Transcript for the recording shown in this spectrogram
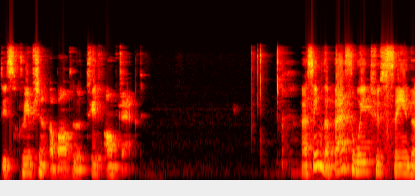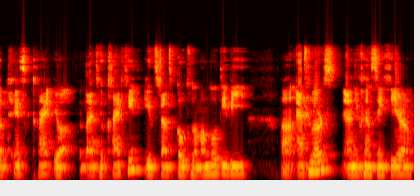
description about the tweet object. I think the best way to see the tweets that you collected is just go to the MongoDB uh, Atlas, and you can see here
